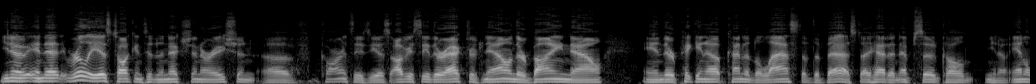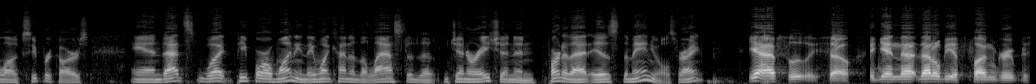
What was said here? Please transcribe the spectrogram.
You know, and that really is talking to the next generation of car enthusiasts. Obviously, they're active now and they're buying now, and they're picking up kind of the last of the best. I had an episode called, you know, Analog Supercars, and that's what people are wanting. They want kind of the last of the generation, and part of that is the manuals, right? Yeah, absolutely. So again, that that'll be a fun group to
